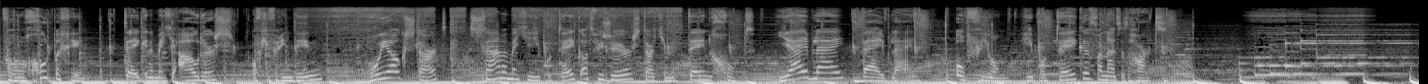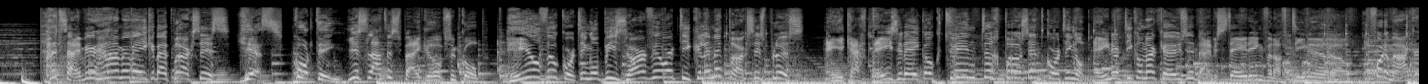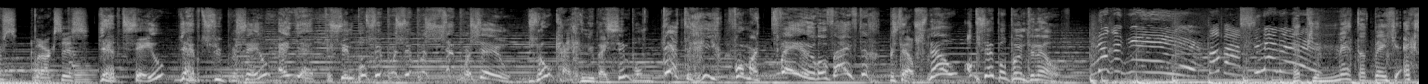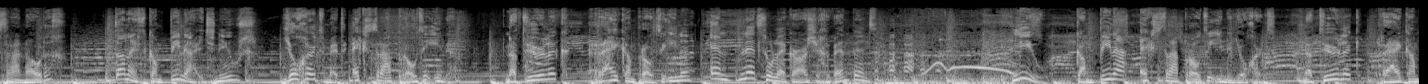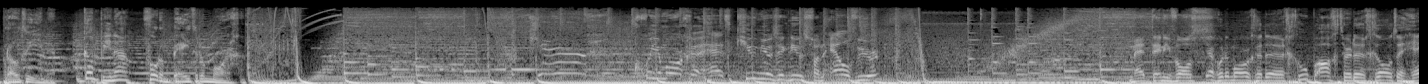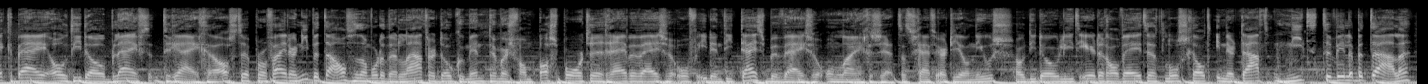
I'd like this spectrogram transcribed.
Voor een goed begin. Tekenen met je ouders of je vriendin. Hoe je ook start, samen met je hypotheekadviseur start je meteen goed. Jij blij, wij blij. Opvion. Hypotheken vanuit het hart. Het zijn weer hamerweken bij Praxis. Yes, korting! Je slaat de spijker op zijn kop. Heel veel korting op bizar veel artikelen met Praxis Plus. En je krijgt deze week ook 20% korting op één artikel naar keuze... bij besteding vanaf 10 euro. Voor de makers, Praxis. Je hebt sale, je hebt super sale en je hebt de Simpel super super super sale. Zo krijg je nu bij Simpel 30 gig voor maar 2,50 euro. Bestel snel op simpel.nl. Nog een keer! Papa, sneller! Heb je net dat beetje extra nodig? Dan heeft Campina iets nieuws. Yoghurt met extra proteïne. Natuurlijk, rijk aan proteïne en net zo lekker als je gewend bent. Nieuw, Campina extra proteïne yoghurt. Natuurlijk, rijk aan proteïne. Campina, voor een betere morgen. Goedemorgen, het Q-Music nieuws van 11 uur. Met Danny Vos. Ja, goedemorgen. De groep achter de grote hack bij Odido blijft dreigen. Als de provider niet betaalt, dan worden er later documentnummers van paspoorten, rijbewijzen of identiteitsbewijzen online gezet. Dat schrijft RTL Nieuws. Odido liet eerder al weten het losgeld inderdaad niet te willen betalen.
